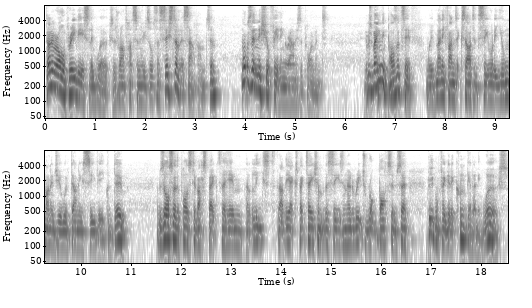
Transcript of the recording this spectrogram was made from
Danny Röhl previously works as Ralph Hasenhüttl's assistant at Southampton. What was the initial feeling around his appointment? It was mainly positive, with many fans excited to see what a young manager with Danny's CV could do. There was also the positive aspect for him, at least, that the expectation for the season had reached rock bottom, so people figured it couldn't get any worse.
